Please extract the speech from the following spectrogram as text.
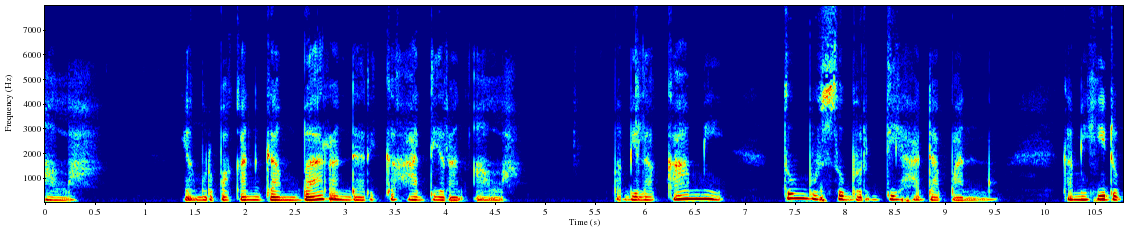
Allah, yang merupakan gambaran dari kehadiran Allah. Apabila kami tumbuh subur di hadapanmu, kami hidup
